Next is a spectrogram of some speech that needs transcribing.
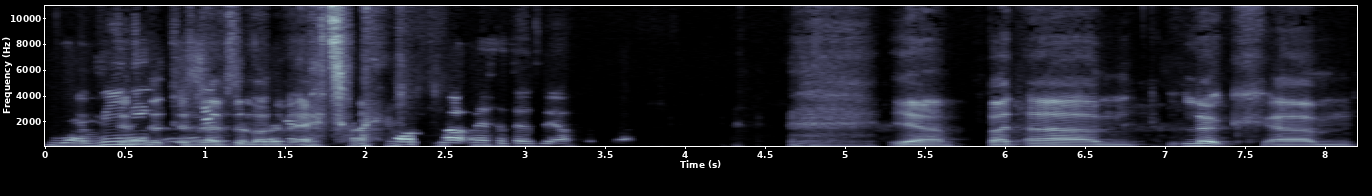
yeah, we deserves, deserves a lot of airtime. Talk about Mesut Ozil. yeah, but um, look, um,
